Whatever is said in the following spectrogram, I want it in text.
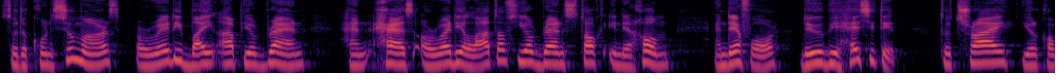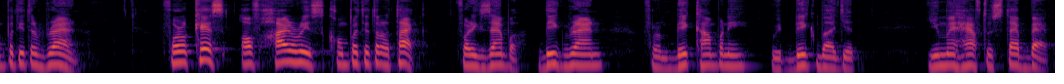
so the consumers already buying up your brand and has already a lot of your brand stock in their home and therefore they will be hesitant to try your competitor brand for a case of high risk competitor attack for example big brand from big company with big budget you may have to step back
